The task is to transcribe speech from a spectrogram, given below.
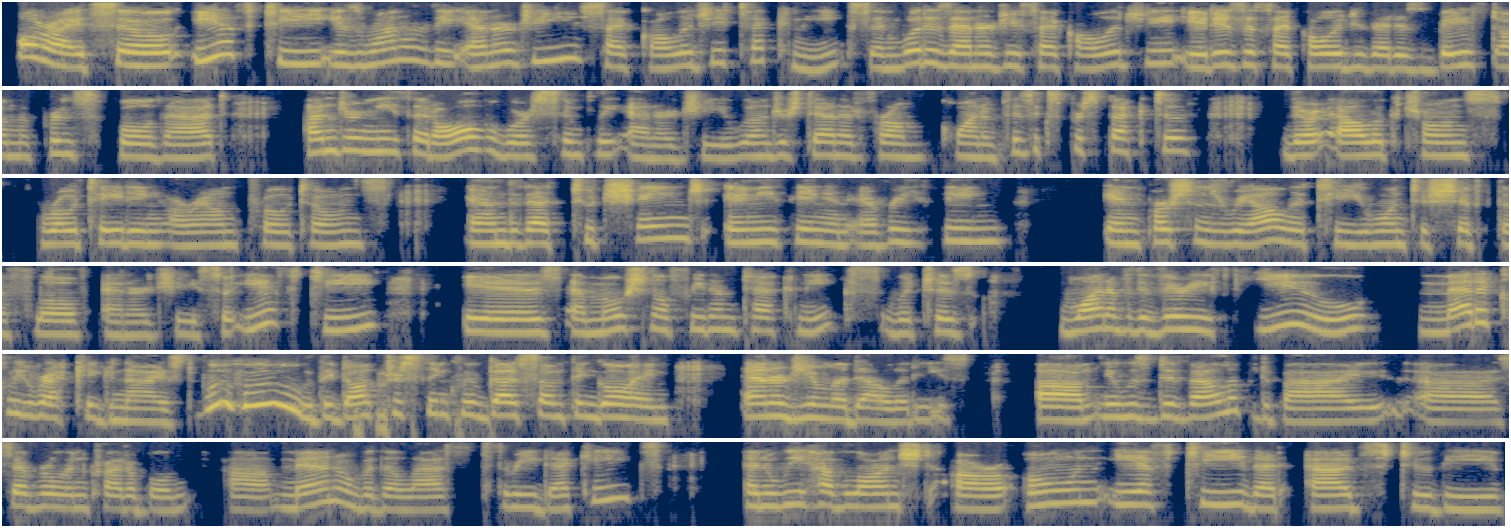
All right, so EFT is one of the energy psychology techniques. And what is energy psychology? It is a psychology that is based on the principle that underneath it all, we're simply energy. We understand it from quantum physics perspective. There are electrons rotating around protons, and that to change anything and everything in person's reality, you want to shift the flow of energy. So EFT is emotional freedom techniques, which is one of the very few medically recognized, woohoo, the doctors think we've got something going, energy modalities. Um, it was developed by uh, several incredible uh, men over the last three decades, and we have launched our own EFT that adds to the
